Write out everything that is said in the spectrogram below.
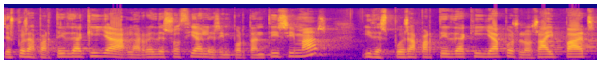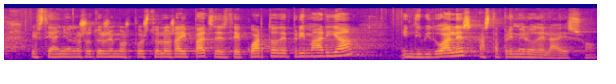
Después, a partir de aquí ya las redes sociales importantísimas y después a partir de aquí ya pues los iPads. Este año nosotros hemos puesto los iPads desde cuarto de primaria individuales hasta primero de la ESO.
